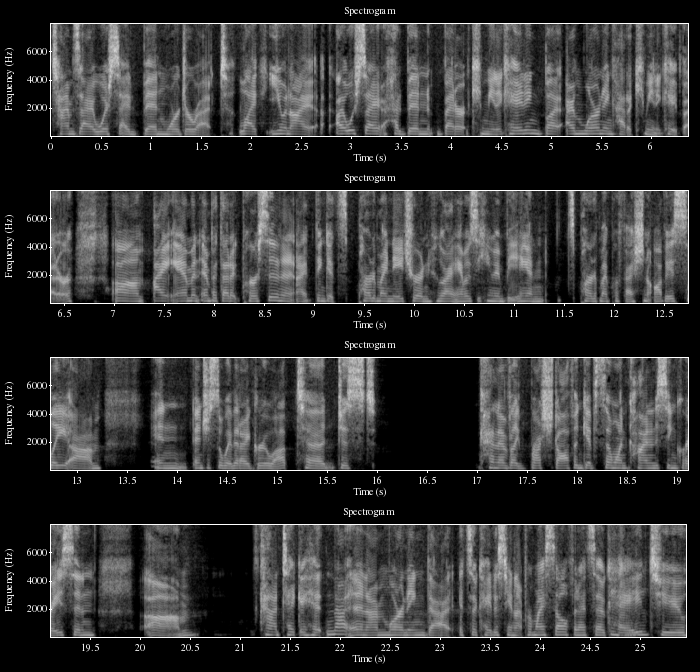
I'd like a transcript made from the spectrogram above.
times I wish I'd been more direct. Like you and I, I wish I had been better at communicating, but I'm learning how to communicate better. Um, I am an empathetic person, and I think it's part of my nature and who I am as a human being, and it's part of my profession, obviously. Um, and and just the way that I grew up to just kind of like brush it off and give someone kindness and grace and um kind of take a hit in that. And i'm learning that it's okay to stand up for myself and it's okay to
